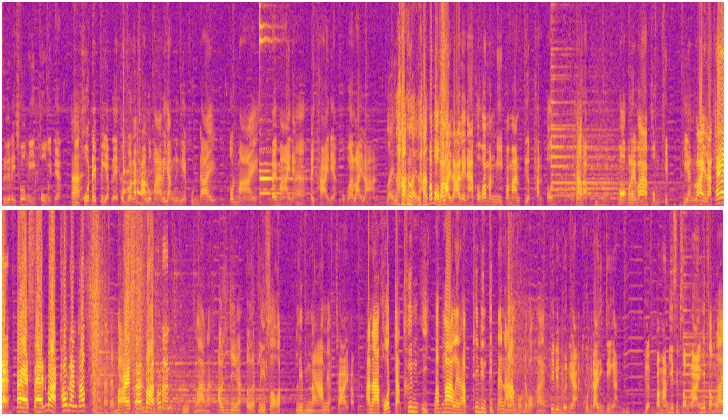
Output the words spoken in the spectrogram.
ซื้อในช่วงนี้โควิดเนี่ยอะโคตรได้เปรียบเลย ผมลดราคาลงมาได้อย่างหนึ่งเนี่ยคุณได้ต้นไม้ได้ไม้เนี่ยอ่าไปขายเนี่ยผมว่าหลายล้าน หลายล้านหลายล้าน ต้องบอกว่าหลายล้านเลยนะ เพราะว่ามันมีประมาณเกือบพันต้นครับ นะ บอกเลยว่าผมคิดเพียงไร่ละแค่8 0 0แสนบาทเท่านั้นครับแปดแสนบาท8 0 0แสนบาทเท่านั้น ถูกมากนะ เอาจริงๆอะเปิดรีสอร์ทริมน้ำเนี่ย ใช่ครับ อนาคตจะขึ้นอีกมากๆเลยนะครับ ที่ดินติดแม่น้ำผมจะบอกให้ที่ดินผืนเนี่ยคุณได้จริง ๆ อะ เกือบประมาณ 22 ไร่22ไร่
